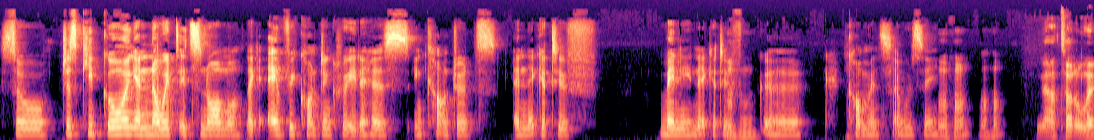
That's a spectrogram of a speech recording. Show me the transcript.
So just keep going and know it, it's normal. Like every content creator has encountered a negative, many negative mm-hmm. uh, comments, I would say. Mm-hmm, mm-hmm. Yeah, totally.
